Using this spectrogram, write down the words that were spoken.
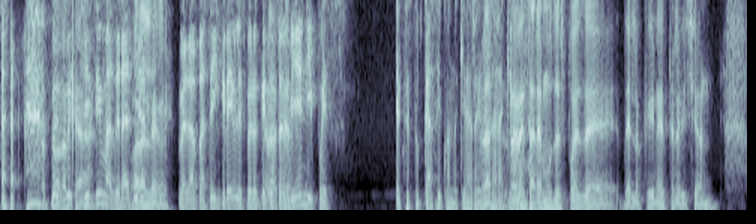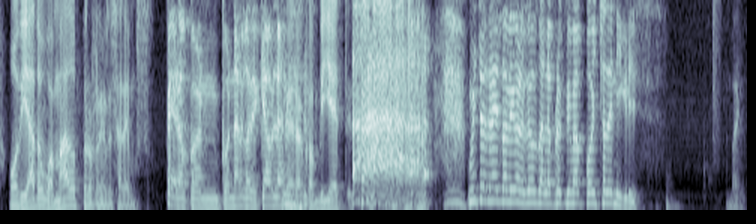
Pues muchísimas gracias. Me la pasé increíble. Espero que tú también. Y pues, esta es tu casa y cuando quieras regresar aquí Regresaremos después de, de lo que viene de televisión. Odiado o amado, pero regresaremos pero con, con, algo de qué hablar. Pero con billetes. Muchas gracias, amigos. Nos vemos a la próxima. Poncho de Nigris. Bye.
